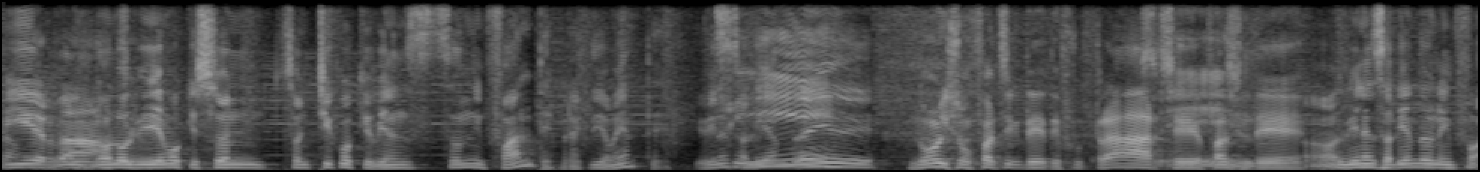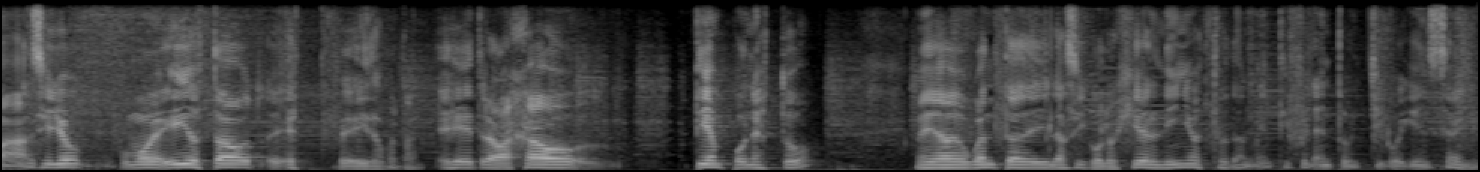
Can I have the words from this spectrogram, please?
pierda. No, no lo olvidemos que son, son chicos que vienen, son infantes prácticamente. Que vienen Sí. saliendo ahí de, No, y son fáciles de, de frustrarse, Sí. fácil de... No, vienen saliendo de una infancia. Yo, como he ido, estado, he, he ido, perdón, he trabajado tiempo en esto, me he dado cuenta de la psicología del niño es totalmente diferente a un chico de 15 años.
